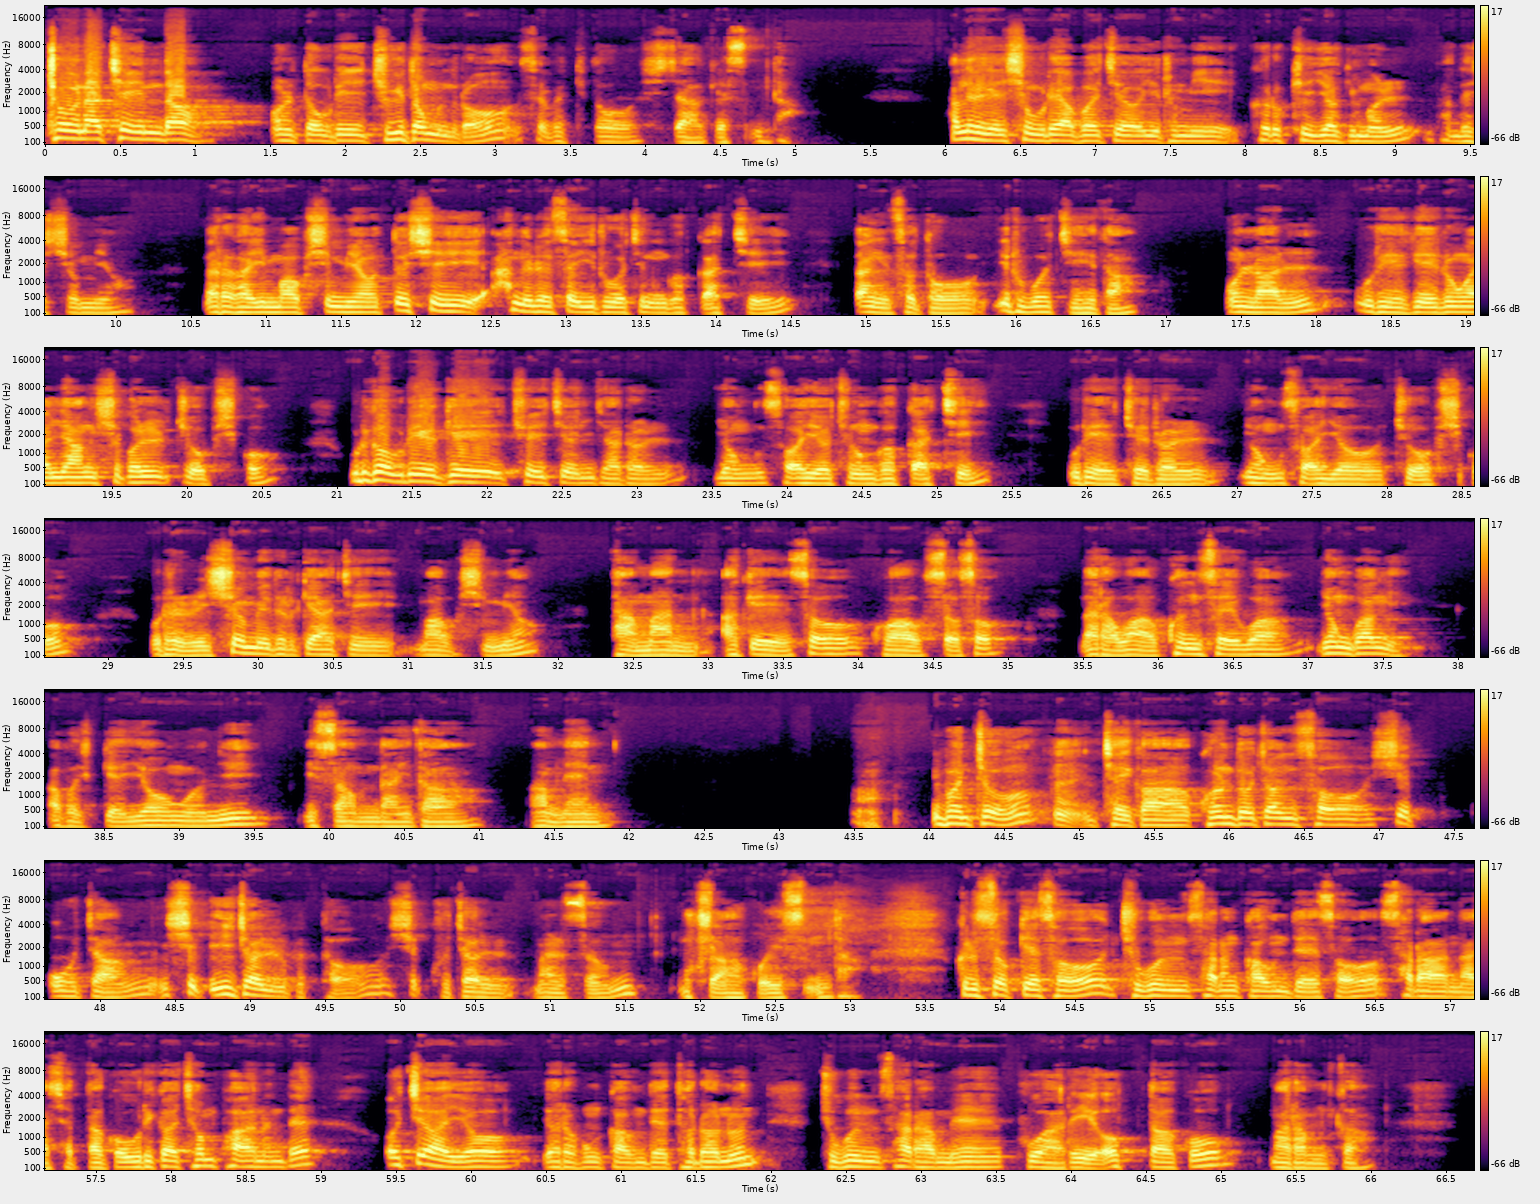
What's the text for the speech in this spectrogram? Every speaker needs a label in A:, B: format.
A: 좋은 아침입니다. 오늘도 우리 주기도문으로 새벽 기도 시작하겠습니다. 하늘에 계신 우리 아버지여 이름이 그렇게 여김을 받으시오며 나라가 임하옵시며 뜻이 하늘에서 이루어지는 것 같이 땅에서도 이루어지이다. 오늘날 우리에게 일용할 양식을 주옵시고 우리가 우리에게 죄 지은 자를 용서하여 주는 것 같이 우리의 죄를 용서하여 주옵시고 우리를 시험에 들게 하지 마옵시며 다만 악에서 구하옵소서 나라와 권세와 영광이 아버지께 영원히 있사옵나이다. 아멘. 어, 이번 주 제가 고린도전서 15장 12절부터 19절 말씀 묵상하고 있습니다. 그리스도께서 죽은 사람 가운데서 살아나셨다고 우리가 전파하는데 어찌하여 여러분 가운데 더러는 죽은 사람의 부활이 없다고 말합니까?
